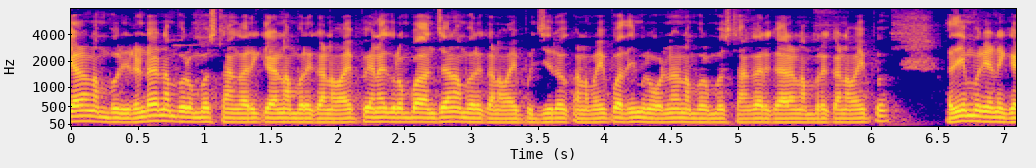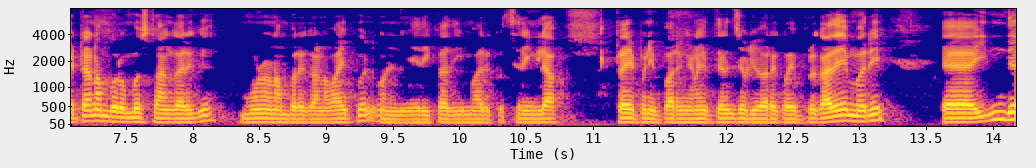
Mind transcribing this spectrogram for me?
ஏழாம் நம்பர் ரெண்டாம் நம்பர் ரொம்ப ஸ்ட்ராங்காக இருக்குது ஏழாம் நம்பருக்கான வாய்ப்பு எனக்கு ரொம்ப அஞ்சாம் நம்பருக்கான வாய்ப்பு ஜீரோக்கான வாய்ப்பு. அதே மாதிரி ஒன்றாம் நம்பர் ரொம்ப ஸ்ட்ராங்காக இருக்குது ஆறாம் நம்பருக்கான வாய்ப்பு. அதே மாதிரி எனக்கு எட்டாம் நம்பர் ரொம்ப ஸ்ட்ராங்காக இருக்குது மூணாம் நம்பருக்கான வாய்ப்புகள் கொஞ்சம் ஏறிக்கு அதிகமாக இருக்குது சரிங்களா? ட்ரை பண்ணி பாருங்கள் எனக்கு தெரிஞ்ச அப்படி வரக்கு வாய்ப்பு இருக்குது அதே மாதிரி இந்த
